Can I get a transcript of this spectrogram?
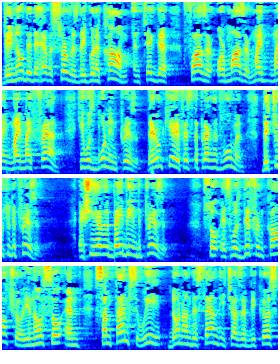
they know that they have a service, they're going to come and take the father or mother, my, my, my, my friend. He was born in prison. They don't care if it's the pregnant woman. They took to the prison. And she have a baby in the prison. So it was different culture, you know. So and sometimes we don't understand each other because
